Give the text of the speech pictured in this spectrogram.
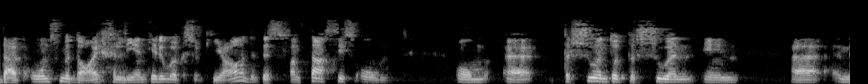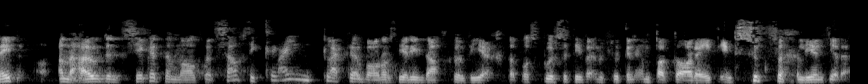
dat ons met daai geleenthede ook soek. Ja, dit is fantasties om om 'n uh, persoon tot persoon en uh net aanhoudend seker te maak dat selfs die klein plekke waar ons deur die dag beweeg, dat ons positiewe invloed en impak daar het en soek vir geleenthede.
